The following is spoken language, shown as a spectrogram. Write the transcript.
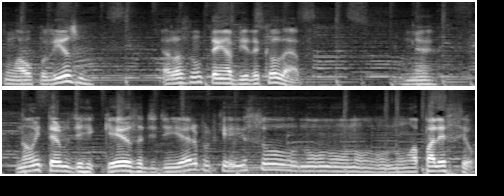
com alcoolismo, elas não têm a vida que eu levo, né? Não em termos de riqueza, de dinheiro, porque isso não, não, não, não apareceu.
